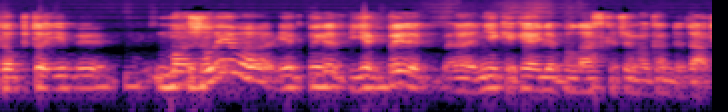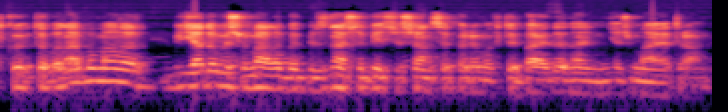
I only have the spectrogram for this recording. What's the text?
Тобто, можливо, якби якби е, Нікі Гейлі була, скажімо, кандидаткою, то вона б мала, я думаю, що мала б значно більше шанси перемогти Байдена, ніж має Трамп.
